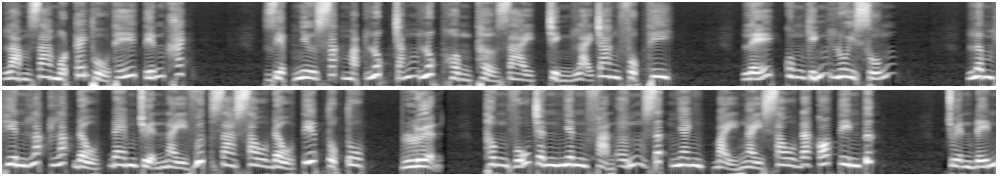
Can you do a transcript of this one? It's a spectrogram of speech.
Làm ra một cái thủ thế tiến khách. Diệp như sắc mặt lúc trắng lúc hồng thở dài chỉnh lại trang phục thi. Lễ cung kính lui xuống. Lâm Hiên lắc lắc đầu đem chuyện này vứt ra sau đầu tiếp tục tu. Luyện. Thông vũ chân nhân phản ứng rất nhanh. Bảy ngày sau đã có tin tức. Chuyện đến.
